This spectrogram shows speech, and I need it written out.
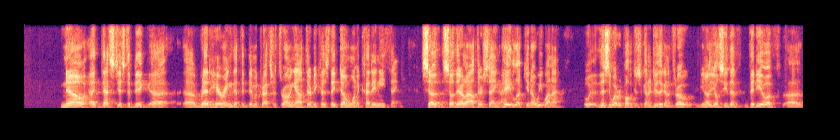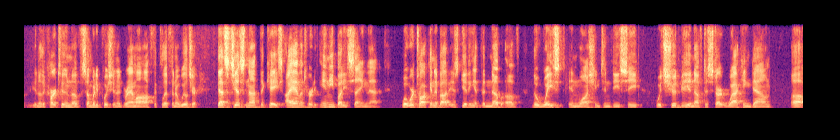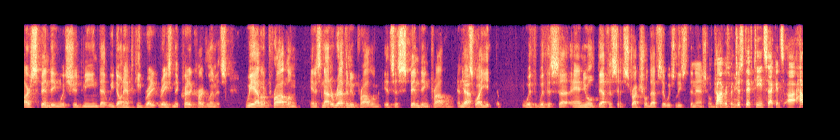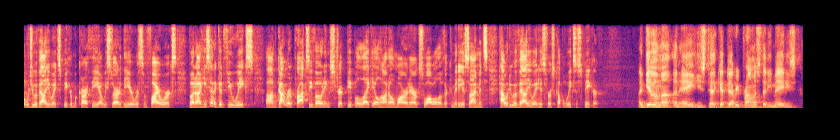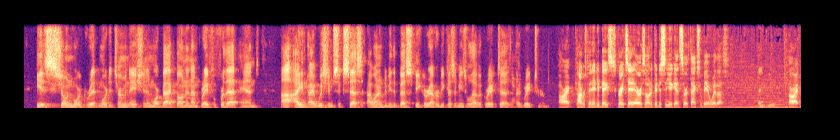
No, uh, that's just a big uh, uh, red herring that the Democrats are throwing out there because they don't want to cut anything. So, so they're out there saying, "Hey, look, you know, we want to." This is what Republicans are going to do. They're going to throw, you know, you'll see the video of, uh, you know, the cartoon of somebody pushing a grandma off the cliff in a wheelchair. That's just not the case. I haven't heard anybody saying that. What we're talking about is getting at the nub of the waste in Washington, D.C., which should be enough to start whacking down uh, our spending, which should mean that we don't have to keep raising the credit card limits. We have a problem, and it's not a revenue problem; it's a spending problem, and yeah. that's why you with with this uh, annual deficit, structural deficit, which leads to the national debt. Congressman, just 15 seconds. Uh, how would you evaluate Speaker McCarthy? Uh, we started the year with some fireworks, but uh, he's had a good few weeks. Um, got rid of proxy voting, stripped people like Ilhan Omar and Eric Swalwell of their committee assignments. How would you evaluate his first couple weeks as Speaker? I'd give him a, an A. He's t- kept every promise that he made. He's he has shown more grit, more determination, and more backbone, and I'm grateful for that. And uh, I, I, wish him success. I want him to be the best speaker ever because it means we'll have a great uh, yeah. a great term. All right, Congressman Andy Biggs, great state of Arizona. Good to see you again, sir. Thanks for being with us. Thank you. All right.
